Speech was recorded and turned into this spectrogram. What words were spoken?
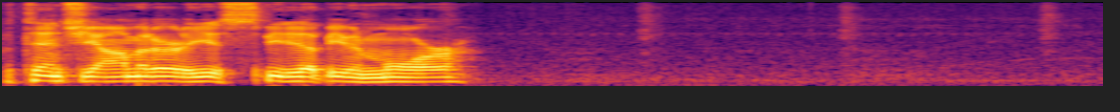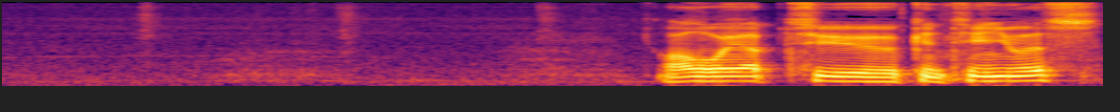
potentiometer to speed it up even more. All the way up to continuous.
